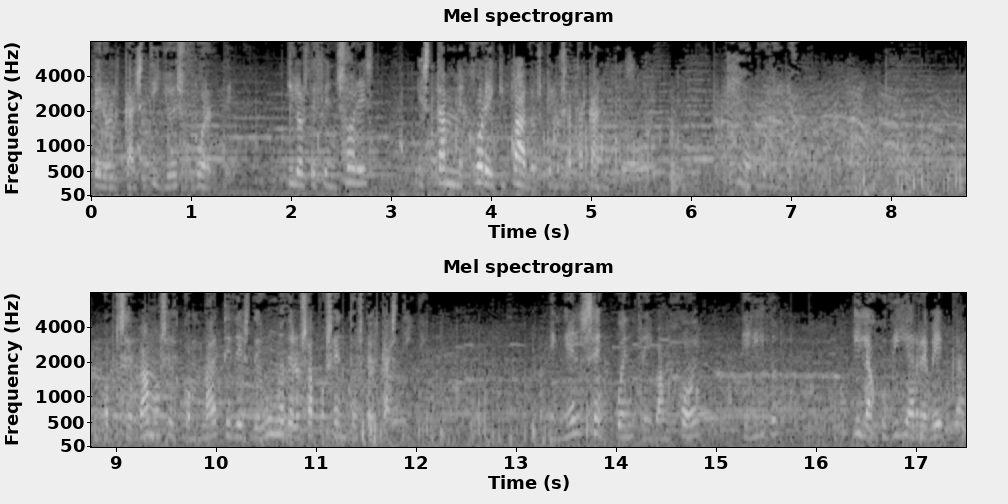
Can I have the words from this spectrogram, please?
Pero el castillo es fuerte y los defensores están mejor equipados que los atacantes. ¿Qué ocurrirá? Observamos el combate desde uno de los aposentos del castillo. En él se encuentra Ivanhoe, herido, y la judía Rebeca,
